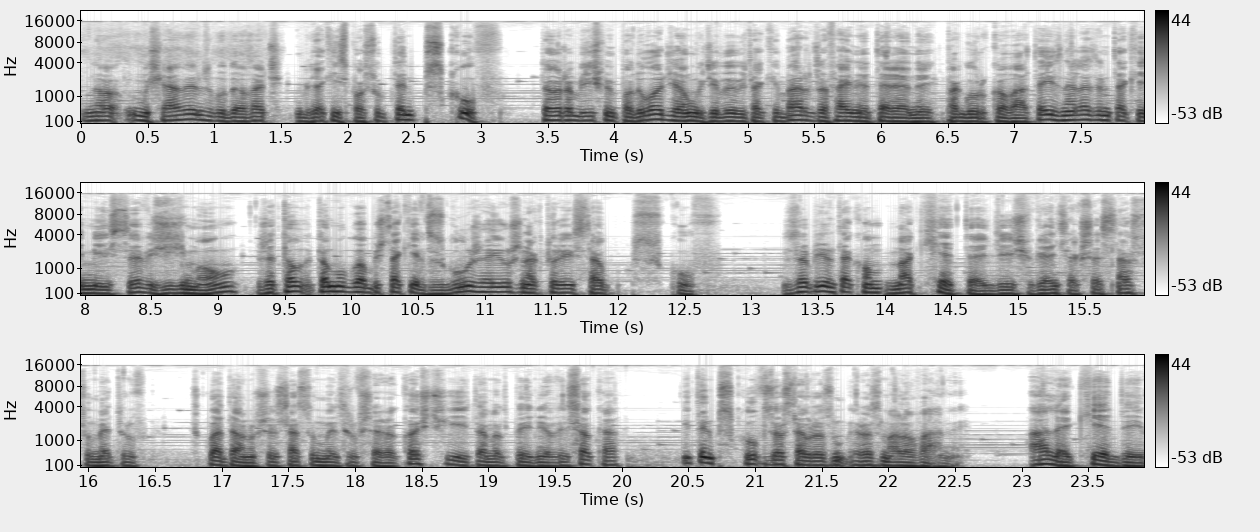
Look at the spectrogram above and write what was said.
no, musiałem zbudować w jakiś sposób ten Psków. To robiliśmy pod Łodzią, gdzie były takie bardzo fajne tereny pagórkowate i znalazłem takie miejsce zimą, że to, to mogło być takie wzgórze już, na której stał Psków. Zrobiłem taką makietę gdzieś w granicach 16 metrów składano 16 metrów szerokości i tam odpowiednio wysoka i ten Psków został roz, rozmalowany. Ale kiedy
